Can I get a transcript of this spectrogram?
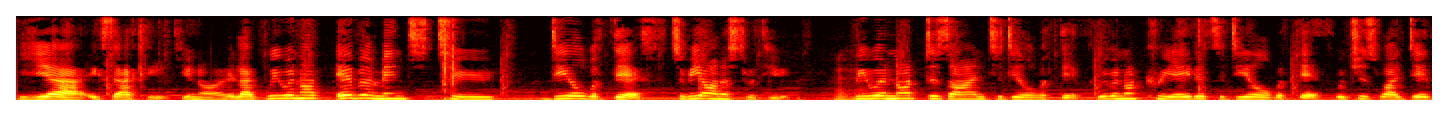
yeah exactly you know like we were not ever meant to deal with death to be honest with you we were not designed to deal with death. We were not created to deal with death which is why death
